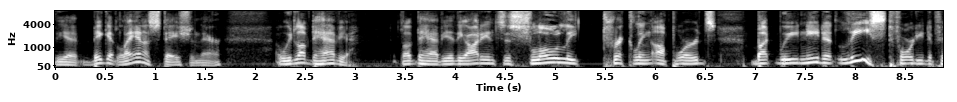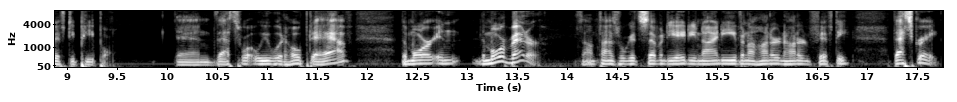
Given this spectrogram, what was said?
the, uh, big Atlanta station there, we'd love to have you. Love to have you. The audience is slowly trickling upwards, but we need at least 40 to 50 people. And that's what we would hope to have. The more in the more better. Sometimes we'll get 70, 80, 90, even 100, 150. That's great.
